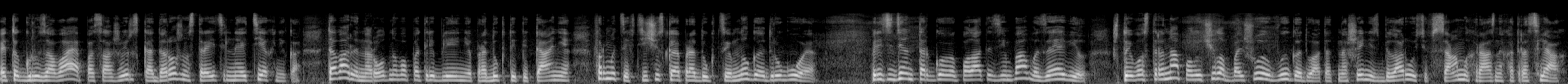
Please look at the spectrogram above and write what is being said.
Это грузовая, пассажирская, дорожно-строительная техника, товары народного потребления, продукты питания, фармацевтическая продукция и многое другое. Президент торговой палаты Зимбабве заявил, что его страна получила большую выгоду от отношений с Беларусью в самых разных отраслях.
